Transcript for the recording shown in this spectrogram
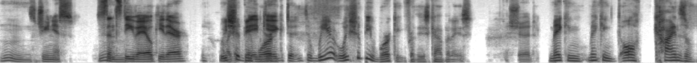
Hmm. it's genius. Send Hmm. Steve Aoki there. We Like should be paid work- gig. d- d- we are, we should be working for these companies, I should. making making all kinds of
